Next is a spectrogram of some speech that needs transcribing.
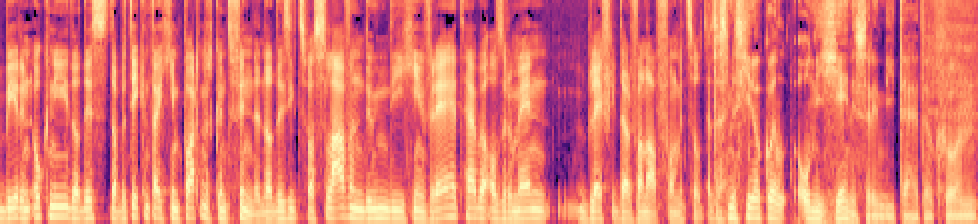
Masturberen ook niet. Dat, is, dat betekent dat je geen partner kunt vinden. Dat is iets wat slaven doen die geen vrijheid hebben. Als Romein blijf je daarvan af, om het zo te zeggen. Dat is misschien ook wel onhygiënischer in die tijd. Ook gewoon.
